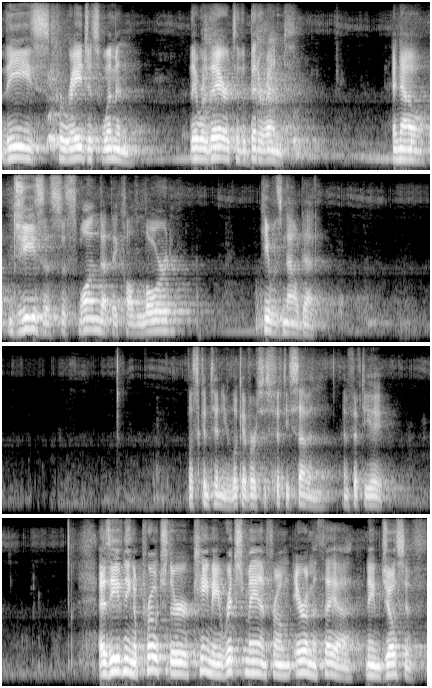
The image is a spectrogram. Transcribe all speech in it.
These courageous women, they were there to the bitter end. And now Jesus, this one that they called Lord, he was now dead. Let's continue. Look at verses 57 and 58. As evening approached, there came a rich man from Arimathea named Joseph,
